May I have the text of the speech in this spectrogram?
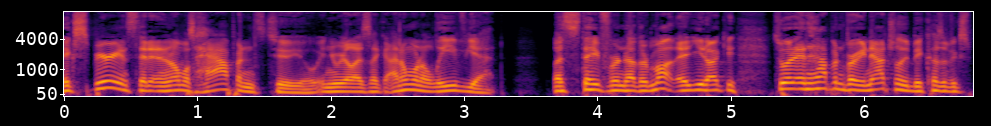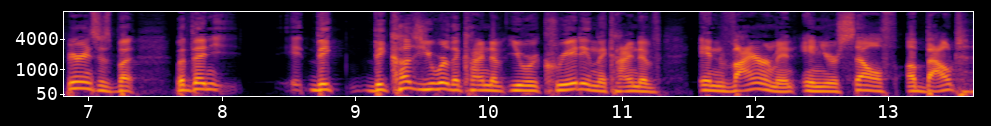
experienced it, and it almost happened to you, and you realize like I don't want to leave yet. Let's stay for another month. And, you know, like, so it, it happened very naturally because of experiences, but but then it, be, because you were the kind of you were creating the kind of environment in yourself about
